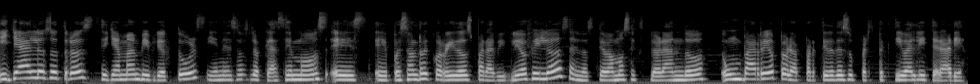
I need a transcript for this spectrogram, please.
Y ya los otros se llaman bibliotours y en esos lo que hacemos es, eh, pues son recorridos para bibliófilos en los que vamos explorando un barrio pero a partir de su perspectiva literaria.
